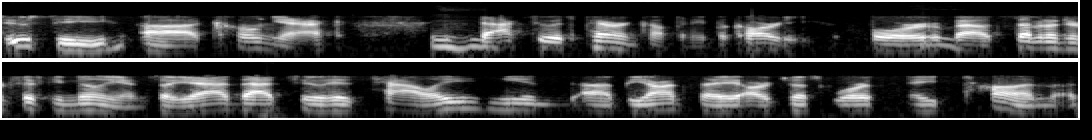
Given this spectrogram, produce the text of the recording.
D'Ussé uh, Cognac back to its parent company Bacardi for about 750 million. So you add that to his tally, he and uh, Beyonce are just worth a ton, a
